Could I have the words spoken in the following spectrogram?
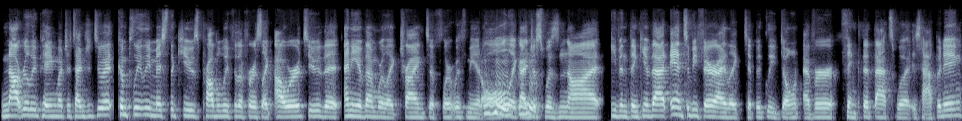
not really paying much attention to it. Completely missed the cues, probably for the first like hour or two, that any of them were like trying to flirt with me at all. Mhm, Like I mhm. just was not even thinking of that. And to be fair, I like typically don't ever think that that's what is happening.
